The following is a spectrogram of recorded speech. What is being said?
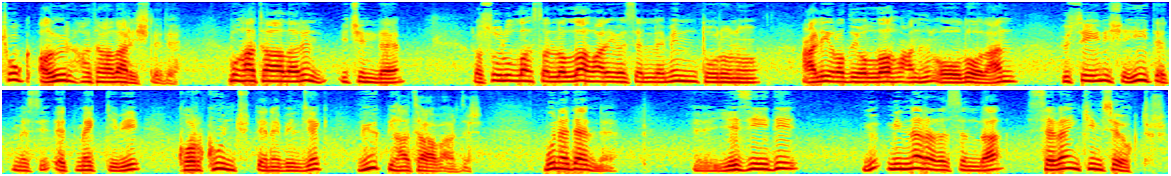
çok ağır hatalar işledi. Bu hataların içinde Resulullah sallallahu aleyhi ve sellemin torunu Ali radıyallahu anh'ın oğlu olan Hüseyin'i şehit etmesi etmek gibi korkunç denebilecek büyük bir hata vardır. Bu nedenle e, Yezid'i müminler arasında seven kimse yoktur.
